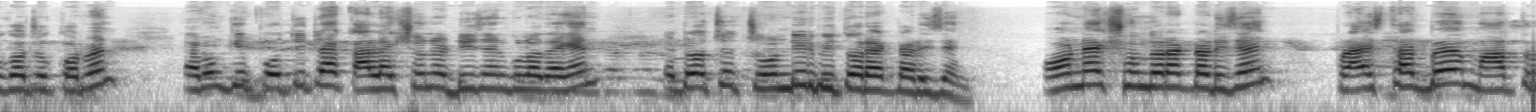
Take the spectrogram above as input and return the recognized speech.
যোগাযোগ করবেন। এবং কি প্রতিটা কালেকশনের ডিজাইনগুলো দেখেন, এটা হচ্ছে চণ্ডীর ভিতরে একটা ডিজাইন। অনেক সুন্দর একটা ডিজাইন। প্রাইস থাকবে মাত্র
